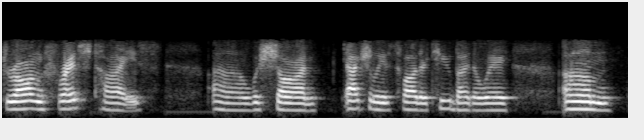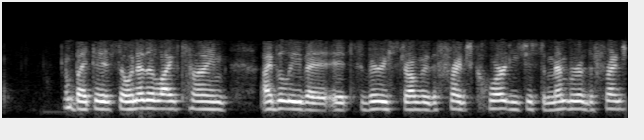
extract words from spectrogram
strong French ties uh, with Sean. Actually, his father too, by the way. Um, but uh, so another lifetime I believe it's very strongly the French court. He's just a member of the French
